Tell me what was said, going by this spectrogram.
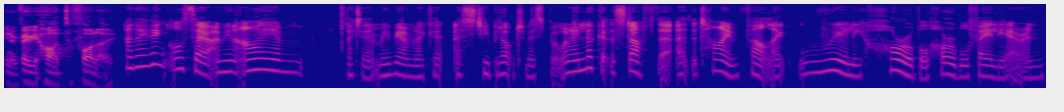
you know very hard to follow And I think also, I mean, I am, I don't know, maybe I'm like a, a stupid optimist, but when I look at the stuff that at the time felt like really horrible, horrible failure and,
